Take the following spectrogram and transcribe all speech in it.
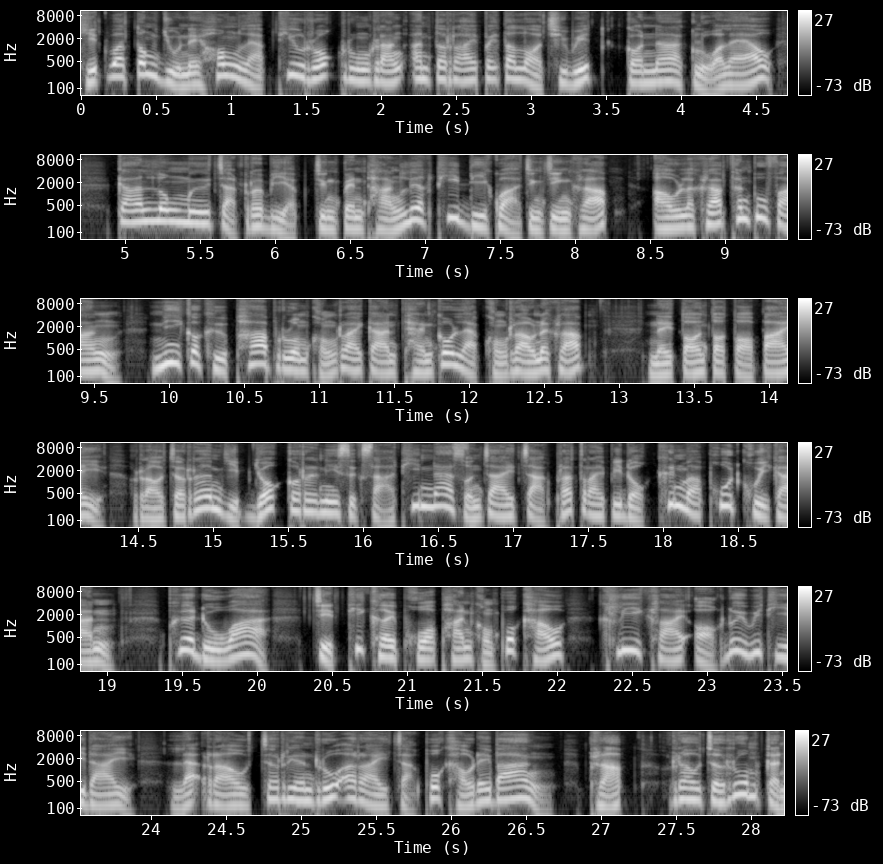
คิดว่าต้องอยู่ในห้องแลบที่รกรุงรังอันตรายไปตลอดชีวิต ก็น่ากลัวแล้ว การลงมือจัดระเบียบจึงเป็นทางเลือกที่ดีกว่าจริง ๆ ครับ เอาละครับท่านผู้ฟัง นี่ก็คือภาพรวมของรายการ Tango Lab ของเรานะครับ ในตอนต่อๆไป เราจะเริ่มหยิบยกกรณีศึกษาที่น่าสนใจจากพระไตรปิฎกขึ้นมาพูดคุยกัน เพื่อดูว่าจิตที่เคยพัวพันของพวกเขาคลี่คลายออกด้วยวิธีใด และเราจะเรียนรู้อะไรจากพวกเขาได้บ้าง ครับ เราจะร่วมกัน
